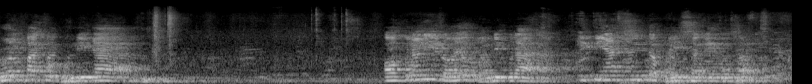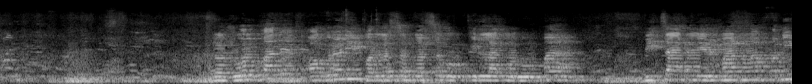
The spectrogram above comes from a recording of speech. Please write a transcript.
रोल्पाको भूमिका अग्रणी रह्यो भन्ने कुरा इतिहास सिद्ध भइसकेको छ। र रोल्पाले अग्रणी वर्ग सङ्घर्षको किल्लाको रूपमा विचार निर्माणमा पनि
